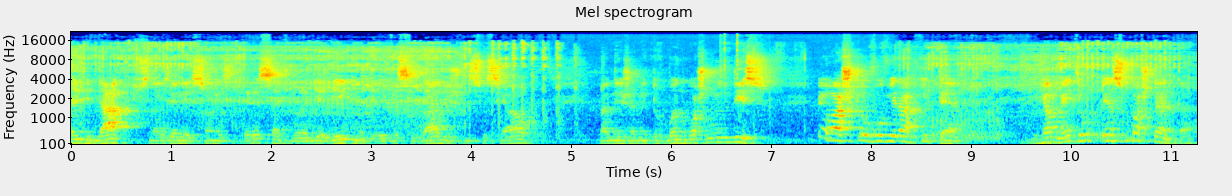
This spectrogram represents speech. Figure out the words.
candidatos nas eleições. Interessante, moradia digna, direito à cidade, justiça social, planejamento urbano, gosto muito disso. Eu acho que eu vou virar arquiteto. Realmente eu penso bastante, tá?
